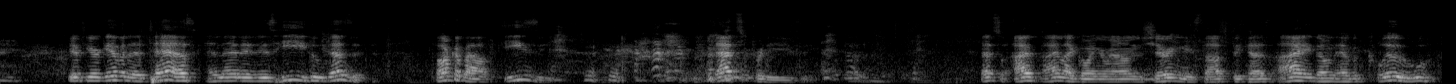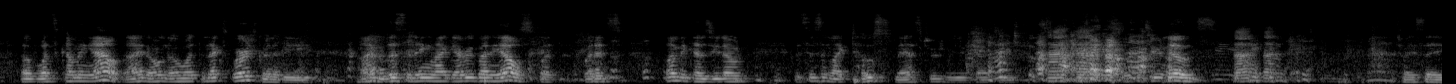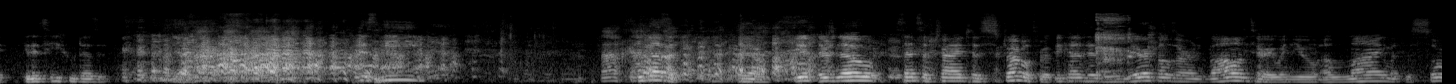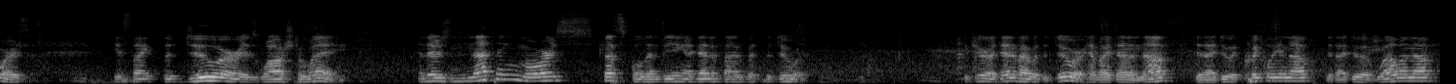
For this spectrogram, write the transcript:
if you're given a task and then it is He who does it. Talk about easy. That's pretty easy. That's I, I like going around and sharing these thoughts because I don't have a clue of what's coming out. I don't know what the next word's going to be. I'm listening like everybody else, but but it's fun because you don't. This isn't like Toastmasters where you've got to look at your notes. Try to say, it is he who does it. it is he who does it. You know, you, there's no sense of trying to struggle through it because it, miracles are involuntary when you align with the source. It's like the doer is washed away. And there's nothing more stressful than being identified with the doer. If you're identified with the doer, have I done enough? Did I do it quickly enough? Did I do it well enough?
